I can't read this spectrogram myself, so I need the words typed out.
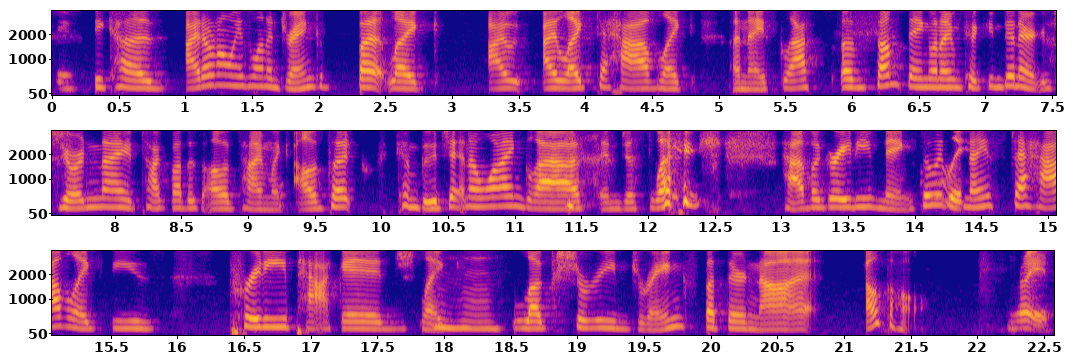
okay. because I don't always want to drink, but like I I like to have like a nice glass of something when I'm cooking dinner. Jordan and I talk about this all the time. Like I'll put kombucha in a wine glass and just like have a great evening. So it's nice to have like these pretty packaged like mm-hmm. luxury drinks, but they're not alcohol. Right.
